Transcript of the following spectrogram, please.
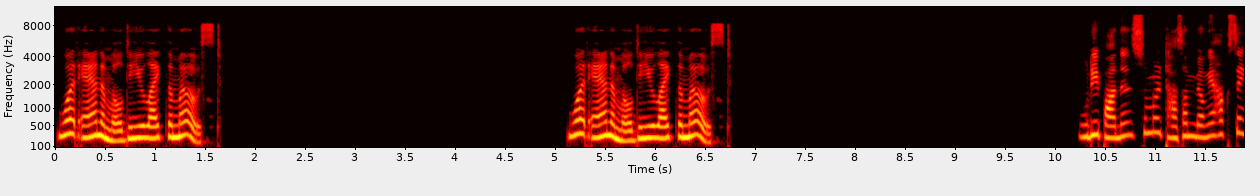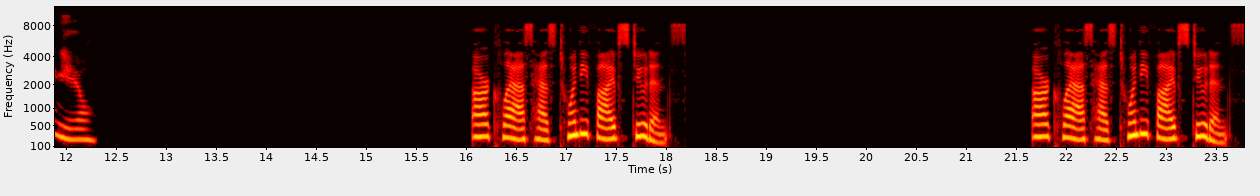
What animal do you like the most? What animal do you like the most? 우리 반은 25명의 학생이에요. Our class has 25 students. Our class has 25 students.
